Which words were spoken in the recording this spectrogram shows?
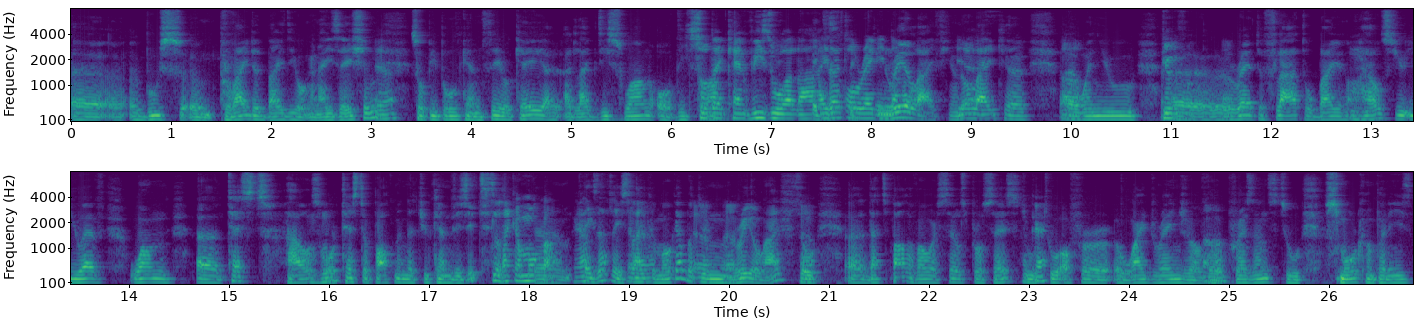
uh, a booth um, provided by the organization, Yeah. so people can say, okay, I, I'd like this one or this one. So one they can visualize exactly already in now. real life you know Yes. like uh, uh, when you uh, rent a flat or buy a house you, you have one uh, test house or test apartment that you can visit It's like a mock-up, Um, yeah. exactly it's Yeah, like a mock-up but in real life so uh, that's part of our sales process to, Okay. Uh-huh. to offer a wide range of uh, presence to small companies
